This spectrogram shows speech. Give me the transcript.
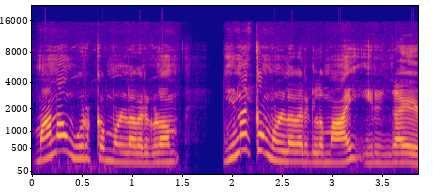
மன உருக்கம் உள்ளவர்களும் இணக்கம் உள்ளவர்களுமாய் இருங்கள்.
